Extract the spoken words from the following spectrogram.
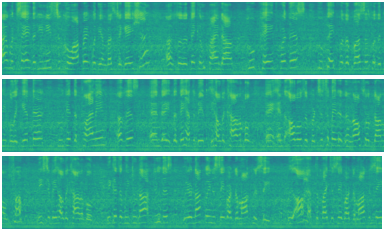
I would say that he needs to cooperate with the investigation uh, so that they can find out who paid for this, who paid for the buses for the people to get there, who did the planning of this, and they, that they have to be held accountable, and, and all those that participated, and also Donald Trump needs to be held accountable. Because if we do not do this, we are not going to save our democracy. We all have to fight to save our democracy,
